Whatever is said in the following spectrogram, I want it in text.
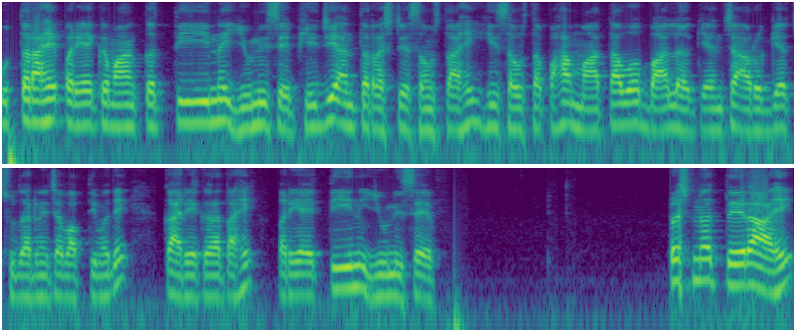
उत्तर आहे पर्याय क्रमांक तीन युनिसेफ ही जी आंतरराष्ट्रीय संस्था आहे ही संस्था पहा माता व बालक यांच्या आरोग्यात सुधारण्याच्या बाबतीमध्ये कार्य करत आहे. पर्याय तीन युनिसेफ प्रश्न तेरा आहे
